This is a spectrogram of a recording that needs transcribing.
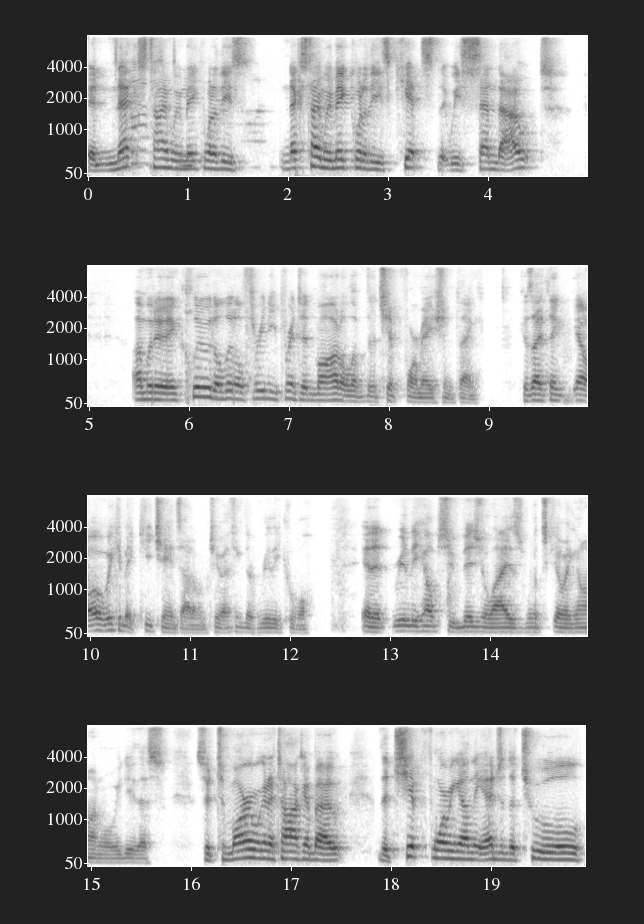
And next time we make one of these, next time we make one of these kits that we send out, I'm going to include a little 3D printed model of the chip formation thing because I think, you know, oh, we can make keychains out of them too. I think they're really cool. And it really helps you visualize what's going on when we do this. So tomorrow we're going to talk about the chip forming on the edge of the tool,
